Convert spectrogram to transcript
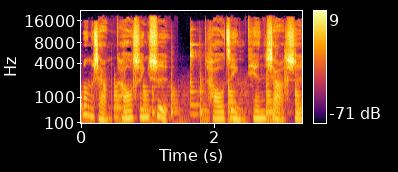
梦想掏心事，掏尽天下事。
